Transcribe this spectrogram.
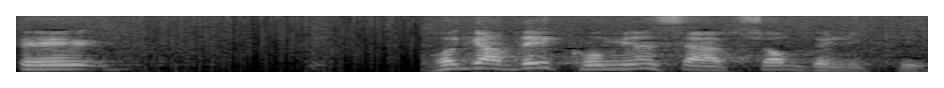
Et regardez combien ça absorbe de liquide.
